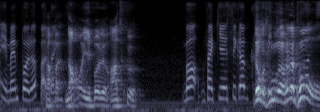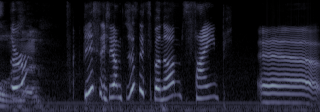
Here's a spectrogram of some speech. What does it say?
il est même pas là, Ah, patin. ben, non, il est pas là. En tout cas. Bon, fait que c'est comme Creepy après la pause! Puis c'est juste des petits bonhommes simples euh,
